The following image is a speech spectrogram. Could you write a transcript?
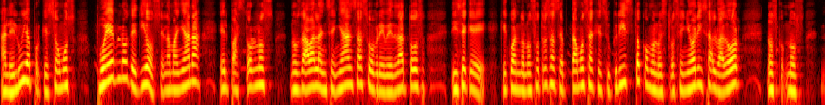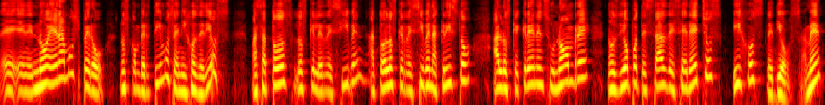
Aleluya, porque somos pueblo de Dios. En la mañana el pastor nos, nos daba la enseñanza sobre, ¿verdad? Todos, dice que, que, cuando nosotros aceptamos a Jesucristo como nuestro Señor y Salvador, nos, nos eh, eh, no éramos, pero nos convertimos en hijos de Dios. Más a todos los que le reciben, a todos los que reciben a Cristo, a los que creen en su nombre, nos dio potestad de ser hechos hijos de Dios. Amén.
